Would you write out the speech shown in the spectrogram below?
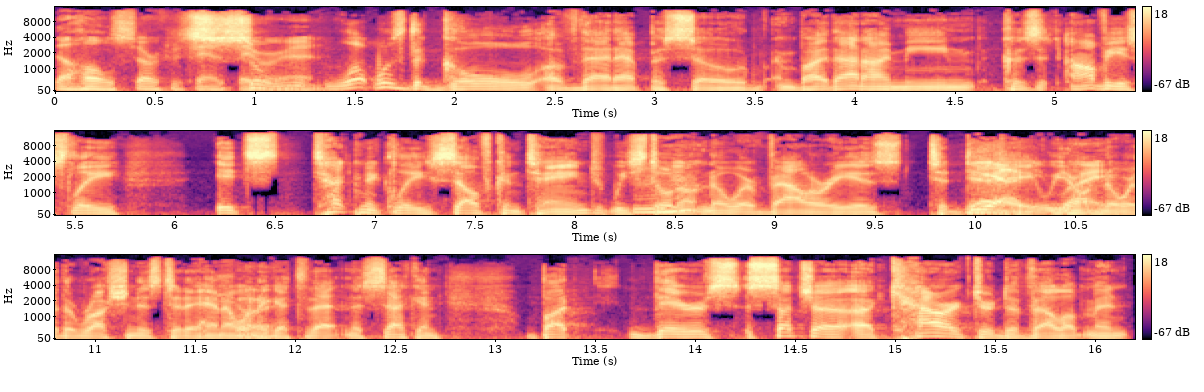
the whole circumstance they So, were in. what was the goal of that episode? And by that I mean because obviously it's technically self-contained. We still don't know where Valerie is today. Mm-hmm. Yeah, we right. don't know where the Russian is today, and I want to get to that in a second. But there's such a, a character development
